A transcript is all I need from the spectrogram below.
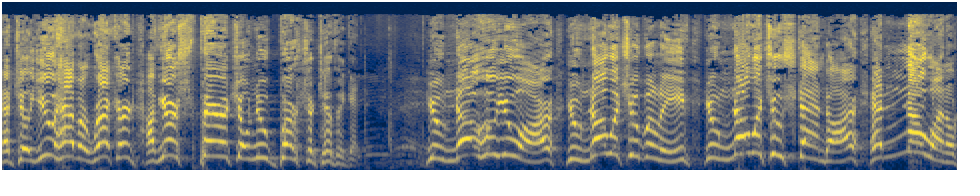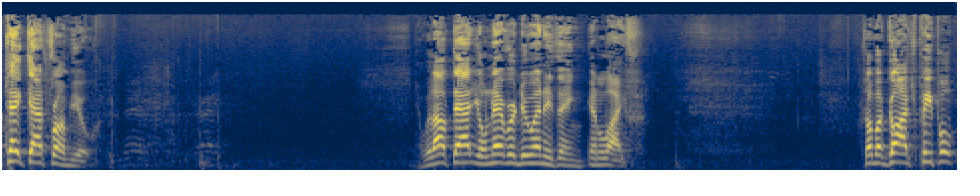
until you have a record of your spiritual new birth certificate. You know who you are, you know what you believe, you know what you stand are, and no one will take that from you. Without that, you'll never do anything in life. Some of God's people,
